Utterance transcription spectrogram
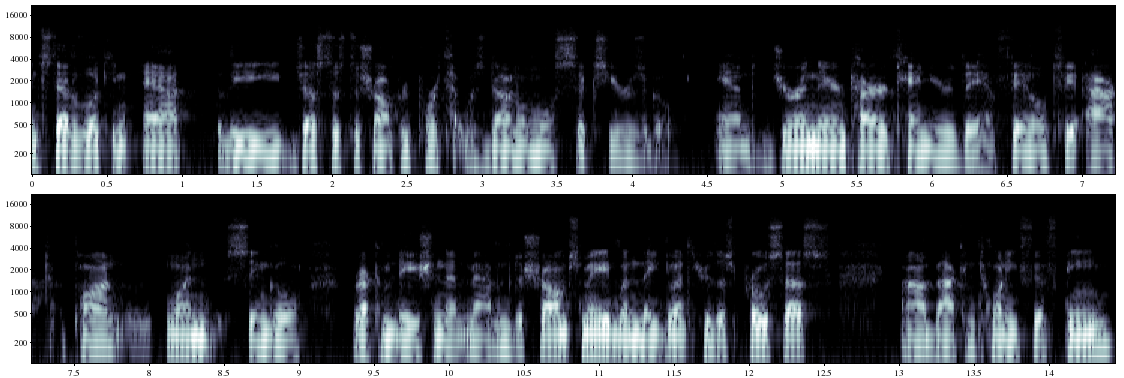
instead of looking at the Justice Deschamps report that was done almost six years ago. And during their entire tenure, they have failed to act upon one single recommendation that Madame Deschamps made when they went through this process uh, back in 2015.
